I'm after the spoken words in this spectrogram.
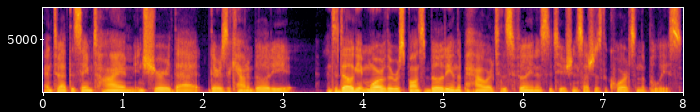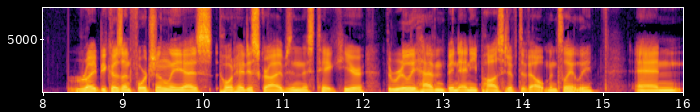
and to, at the same time, ensure that there's accountability and to delegate more of the responsibility and the power to the civilian institutions such as the courts and the police. Right, because unfortunately, as Jorge describes in this take here, there really haven't been any positive developments lately. And,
